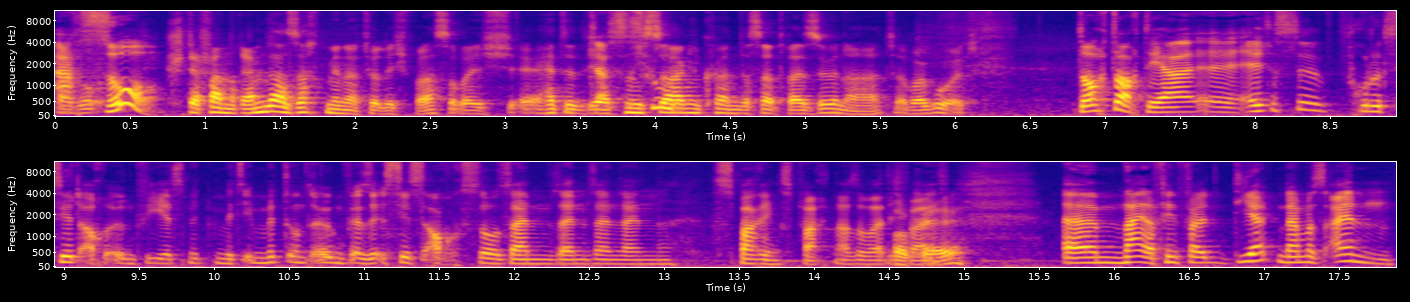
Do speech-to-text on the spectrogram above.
Also, Ach so. Stefan Remmler sagt mir natürlich was, aber ich hätte das jetzt nicht gut. sagen können, dass er drei Söhne hat, aber gut. Doch, doch, der äh, Älteste produziert auch irgendwie jetzt mit, mit ihm mit und irgendwie, also ist jetzt auch so sein, sein, sein, sein Sparringspartner, soweit ich okay. weiß. Ähm, nein, auf jeden Fall, die hatten damals einen.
